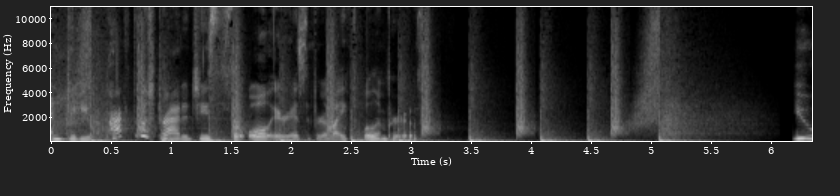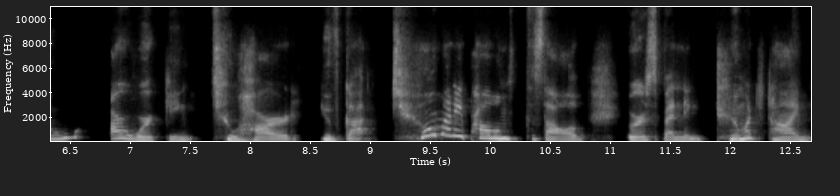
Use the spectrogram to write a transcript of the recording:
and give you practical strategies so all areas of your life will improve. You are working too hard. You've got too many problems to solve. You're spending too much time,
